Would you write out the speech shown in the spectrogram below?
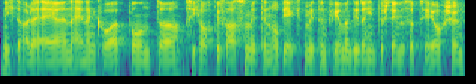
nicht alle Eier in einen Korb und uh, sich auch befassen mit den Objekten, mit den Firmen, die dahinter stehen. Das habt ihr ja auch schön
